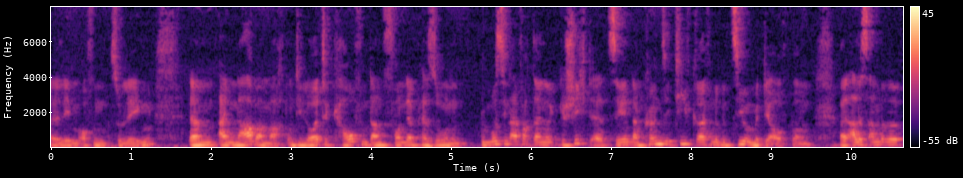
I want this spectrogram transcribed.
äh, Leben offen zu legen, ähm, einen nahbar macht. Und die Leute kaufen dann von der Person. Und Du musst ihnen einfach deine Geschichte erzählen, dann können sie tiefgreifende Beziehungen mit dir aufbauen. Weil alles andere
